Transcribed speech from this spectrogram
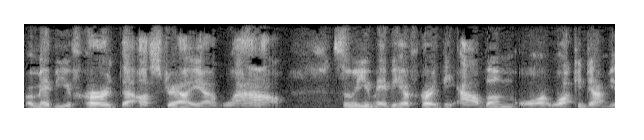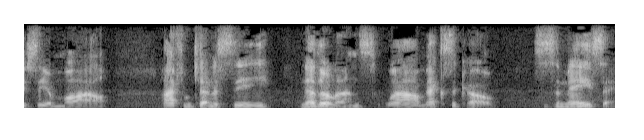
Or maybe you've heard the Australia. Wow. Some of you maybe have heard the album or Walking Down Museum Mile. Hi from Tennessee, Netherlands. Wow, Mexico. This is amazing.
